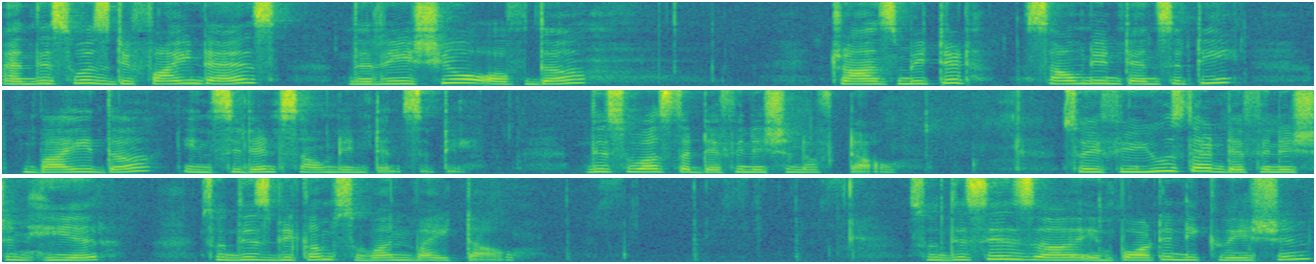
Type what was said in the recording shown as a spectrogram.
and this was defined as the ratio of the transmitted sound intensity by the incident sound intensity. This was the definition of tau. So, if you use that definition here, so this becomes 1 by tau. So, this is an important equation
